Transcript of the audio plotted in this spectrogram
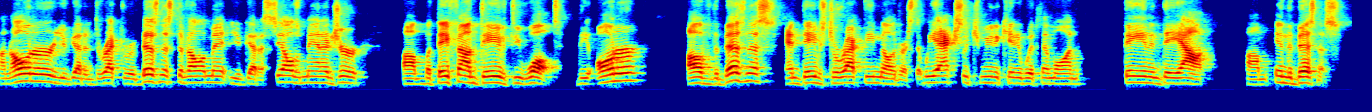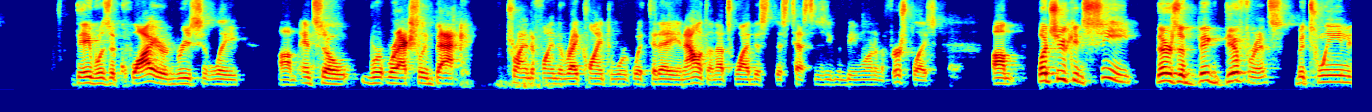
an owner, you've got a director of business development, you've got a sales manager, um, but they found Dave DeWalt, the owner of the business, and Dave's direct email address that we actually communicated with him on day in and day out um, in the business. Dave was acquired recently. Um, and so we're, we're, actually back trying to find the right client to work with today in Allentown. That's why this, this test is even being run in the first place. Um, but you can see there's a big difference between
